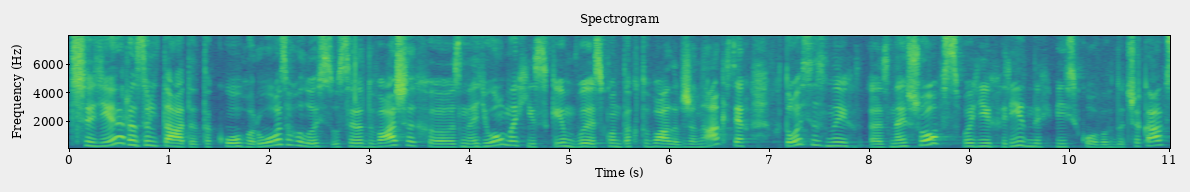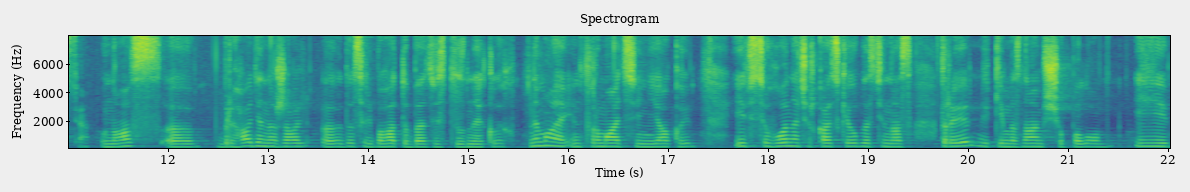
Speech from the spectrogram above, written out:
Чи є результати такого розголосу серед ваших е, знайомих, із ким ви сконтактували вже на акціях? Хтось із них е, знайшов своїх рідних військових, дочекався? У нас е, в бригаді, на жаль, досить багато безвісти зниклих. Немає інформації ніякої. І всього на Черкаській області у нас три, які ми знаємо, що полон. І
